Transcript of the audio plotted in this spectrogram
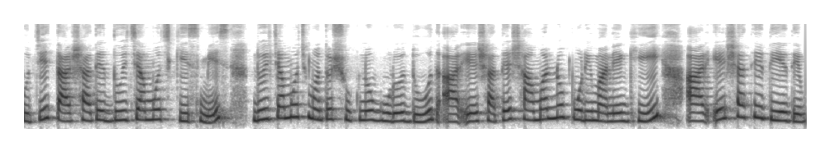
কুচি, তার সাথে দুই চামচ কিশমিশ দুই চামচ মতো শুকনো গুঁড়ো দুধ, আর এর সাথে সামান্য পরিমাণে ঘি, আর এর সাথে দিয়ে দেব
